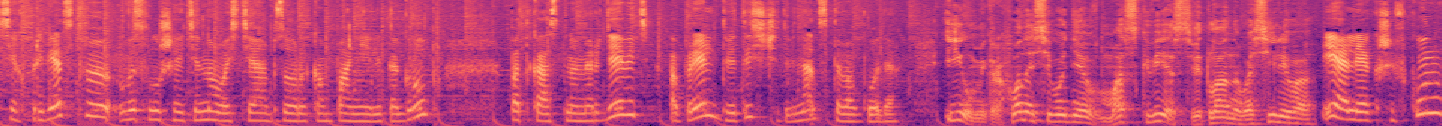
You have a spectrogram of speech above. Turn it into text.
Всех приветствую! Вы слушаете новости и обзоры компании «Элита Групп», подкаст номер 9, апрель 2012 года. И у микрофона сегодня в Москве Светлана Васильева. И Олег Шевкун,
